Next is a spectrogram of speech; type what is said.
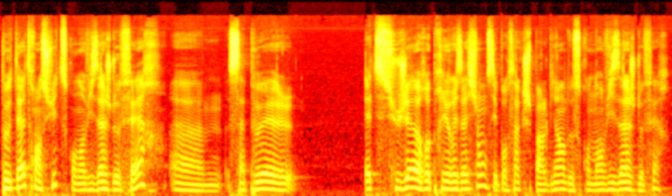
peut-être ensuite, ce qu'on envisage de faire, euh, ça peut être sujet à repriorisation. C'est pour ça que je parle bien de ce qu'on envisage de faire.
